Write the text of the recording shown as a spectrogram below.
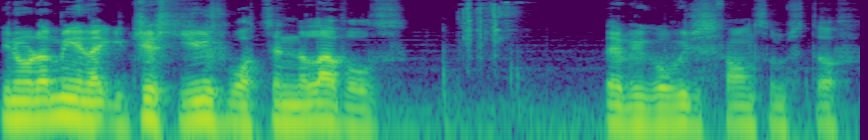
You know what I mean? Like you just use what's in the levels. There we go. We just found some stuff.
